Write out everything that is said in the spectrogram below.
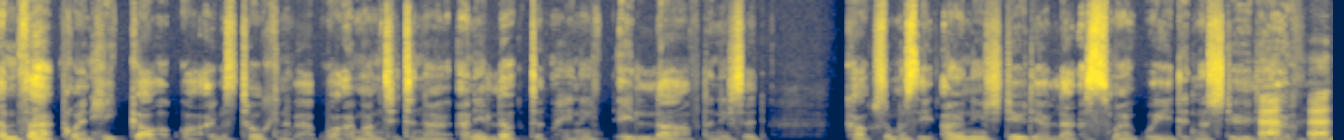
And that point, he got what I was talking about, what I wanted to know. And he looked at me and he, he laughed and he said, Coxsone was the only studio let us smoke weed in the studio.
